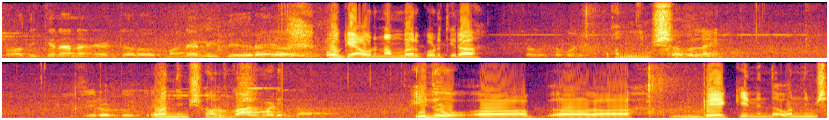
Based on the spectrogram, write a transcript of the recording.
ಸೊ ಅದಕ್ಕೆ ನಾನು ಹೇಳ್ತಾ ಅವ್ರ ಮನೇಲಿ ಇದ್ದಿದ್ರೆ ಓಕೆ ಅವ್ರ ನಂಬರ್ ಕೊಡ್ತೀರಾ? ತಗೊಳ್ಳಿ. ಒಂದು ನಿಮಿಷ. ಡಬಲ್ ನೈನ್ ಜೀರೋ ಟು ಒಂದು ನಿಮಿಷ ಅವ್ರು ಕಾಲ್ ಮಾಡಿಲ್ಲ ಇದು ಬೇಕಿನಿಂದ ಒಂದು ನಿಮಿಷ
